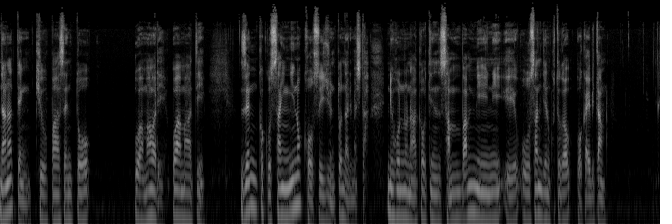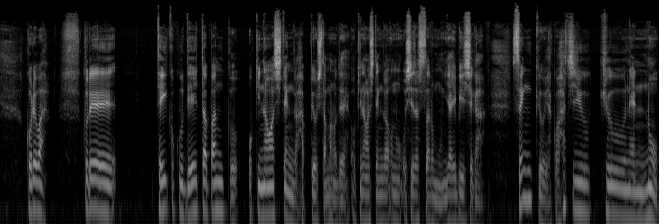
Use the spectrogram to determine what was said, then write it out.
7.9%を上回り上回って全国3位の高水準となりました。日本の中をて3番目に大惨事のことが若いびたん。これはこれ帝国データバンク沖縄支店が発表したもので沖縄支店がこの押し出しさるもんやいびしが1989年の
